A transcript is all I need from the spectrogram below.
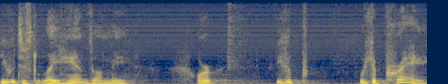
you would just lay hands on me. Or you could, we could pray.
